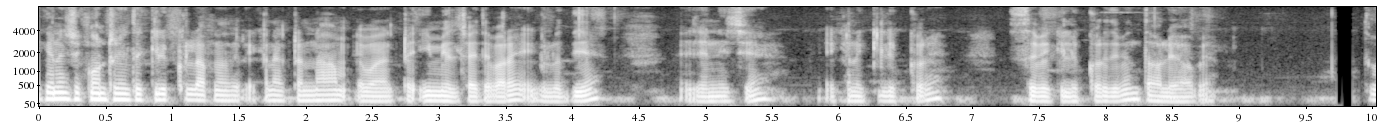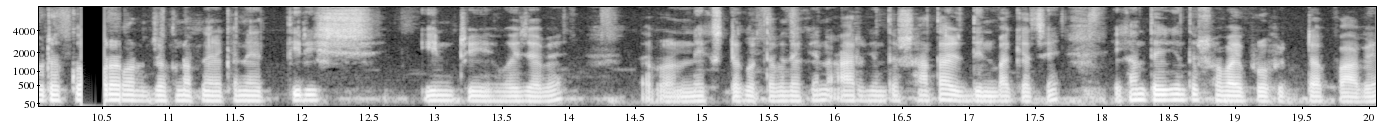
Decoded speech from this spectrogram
এখানে এসে কন্টিনিউতে ক্লিক করলে আপনাদের এখানে একটা নাম এবং একটা ইমেল চাইতে পারে, এগুলো দিয়ে এই যে নিচে এখানে ক্লিক করে সেভে ক্লিক করে দেবেন, তাহলে হবে। তো ওটা করার পর যখন আপনার এখানে তিরিশ এন্ট্রি হয়ে যাবে তারপর নেক্সটটা করতে হবে দেখেন, আর কিন্তু সাতাশ দিন বাকি আছে, এখান থেকে কিন্তু সবাই প্রফিটটা পাবে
